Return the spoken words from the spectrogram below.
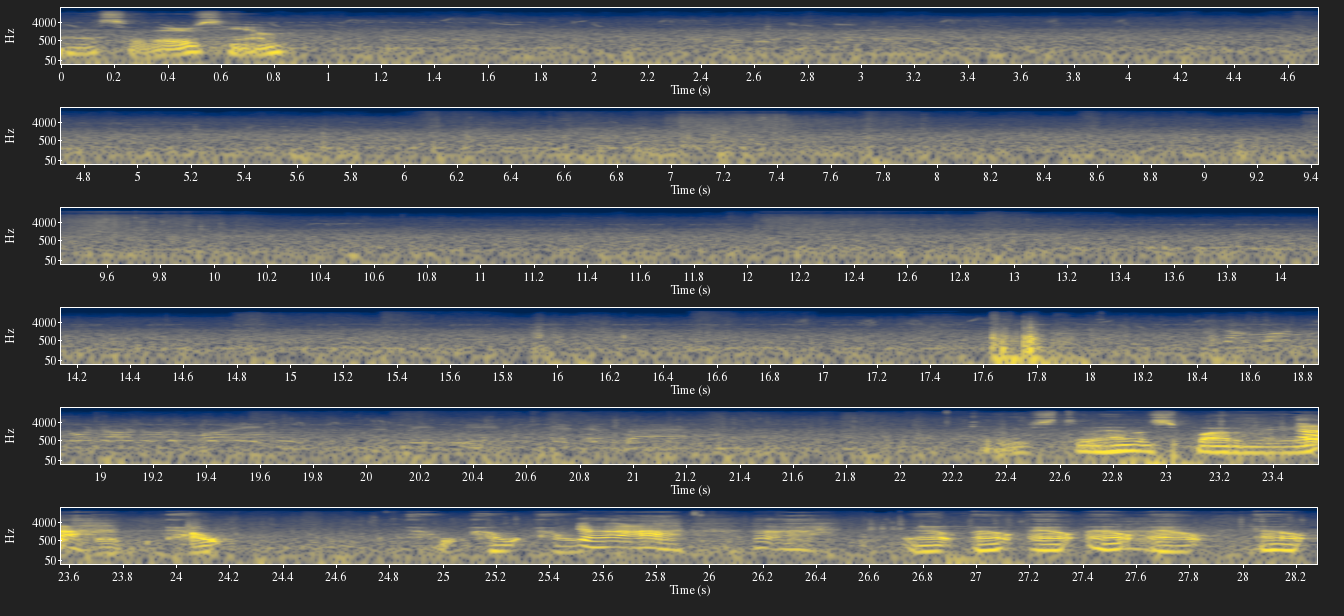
Alright, so there's him. Okay, you still haven't spotted me yet. Ow. Ow, ow, ow. Ah, Ow, ow, ow, ow, ow, ow,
